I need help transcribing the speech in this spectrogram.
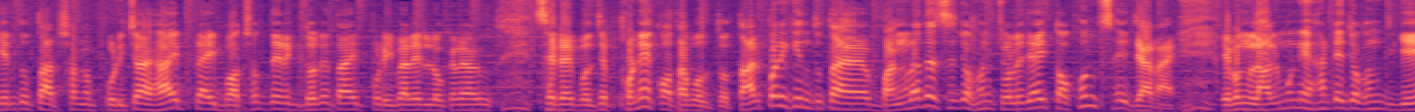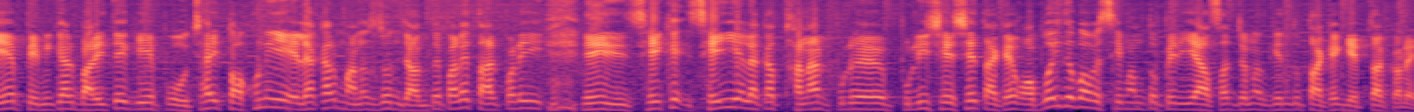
কিন্তু তার সঙ্গে পরিচয় হয়। প্রায় বছর দেড়েক ধরে তাই পরিবারের লোকেরা সেটাই বলছে, ফোনে কথা বলতো। তারপরে কিন্তু তা বাংলাদেশে যখন চলে যায় তখন সে জানায়। এবং লালমনিহাটে যখন গিয়ে প্রেমিকার বাড়িতে গিয়ে পৌঁছায় তখনই এলাকার মানুষজন জানতে পারে, তারপরেই সেই- এলাকার থানার পুলে- পুলিশ এসে তাকে অবৈধভাবে সীমান্ত পেরিয়ে আসার জন্য কিন্তু তাকে গ্রেপ্তার করে।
